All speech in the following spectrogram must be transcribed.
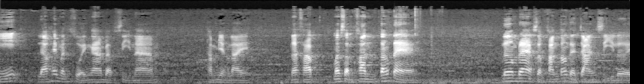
นี้ แล้วให้มันสวยงามแบบสีน้ำทำอย่างไรนะครับ มันสำคัญตั้งแต่ เริ่มแรกสำคัญตั้งแต่จานสีเลย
